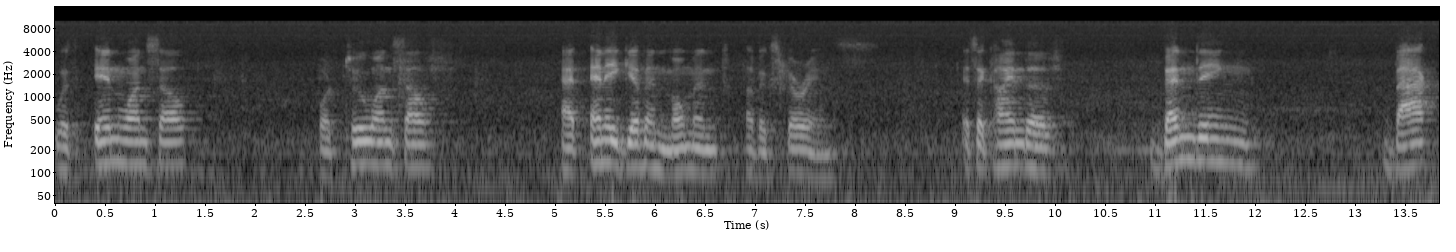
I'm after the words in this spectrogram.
within oneself or to oneself at any given moment of experience. It's a kind of bending back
